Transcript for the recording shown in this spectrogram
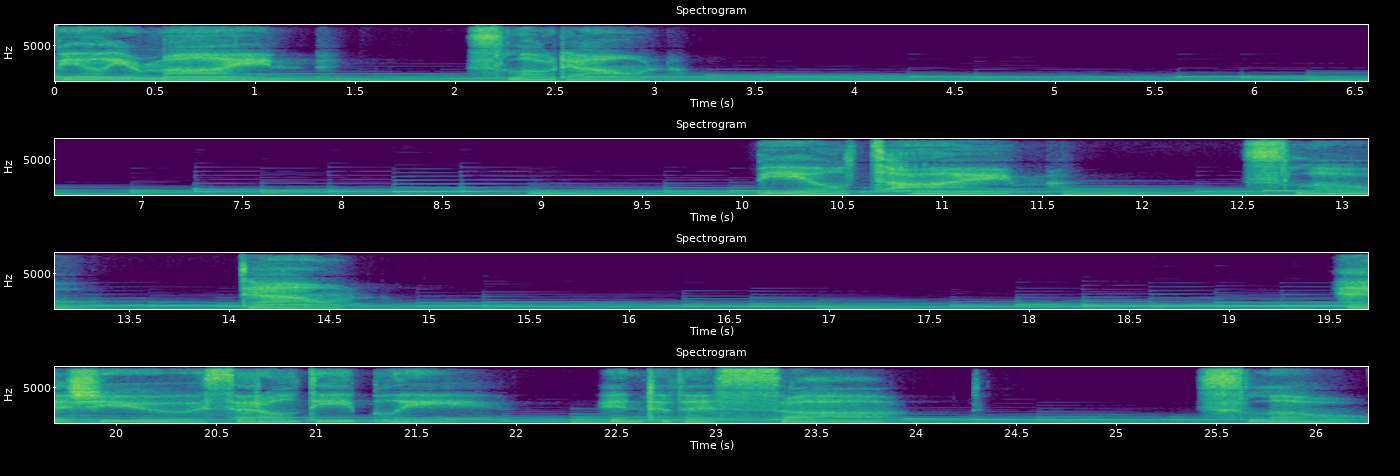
Feel your mind slow down. Feel time slow down. as you settle deeply into this soft, slow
